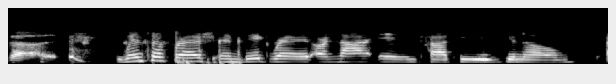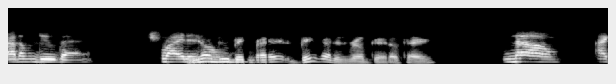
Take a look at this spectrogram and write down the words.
God. Winter Fresh and Big Red are not in Tati's, you know, I don't do that. Trident. you don't do. Big Red? Big Red is real good, okay? No, I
